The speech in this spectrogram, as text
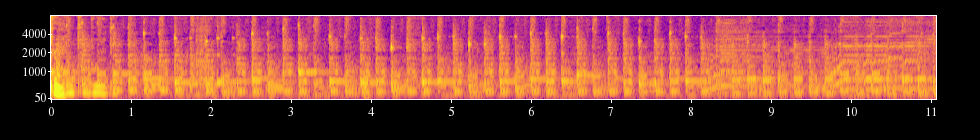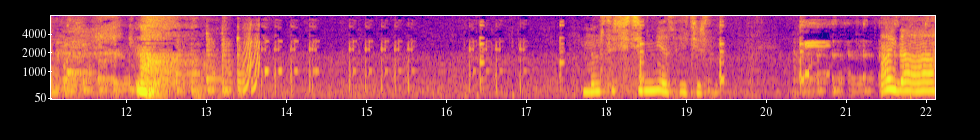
Kim? Çünkü buydu. Benim seçtiğimi niye seçirsin? Ayda.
